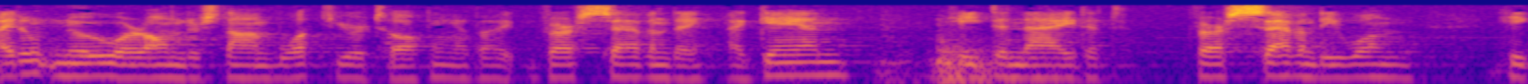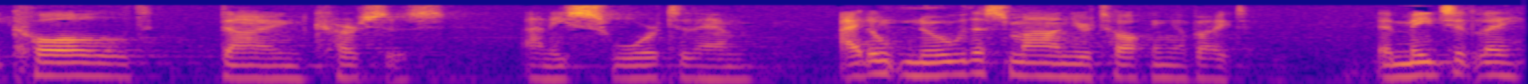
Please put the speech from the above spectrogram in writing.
I don't know or understand what you're talking about. Verse 70. Again, he denied it. Verse 71. He called down curses and he swore to them. I don't know this man you're talking about. Immediately,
